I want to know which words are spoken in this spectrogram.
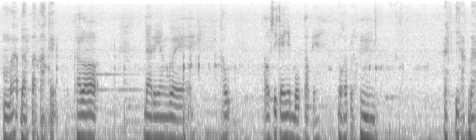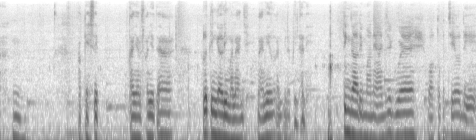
Emak, bapak, kakek, kalau dari yang gue tahu tahu sih kayaknya bokap ya bokap lo. hmm. Refki Akbar. Hmm. Oke sip. Pertanyaan selanjutnya, lo tinggal di mana aja? Nah ini lo kan pindah-pindah nih. Tinggal di mana aja gue waktu kecil di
